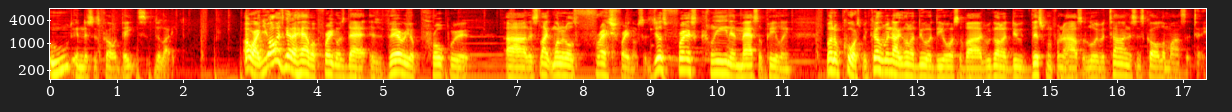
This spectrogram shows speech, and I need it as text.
Oud, and this is called Dates Delight. All right, you always gotta have a fragrance that is very appropriate. Uh, it's like one of those fresh fragrances, just fresh, clean, and mass appealing but of course, because we're not going to do a Dior Sauvage, we're going to do this one from the house of Louis Vuitton. This is called L'Immensité.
